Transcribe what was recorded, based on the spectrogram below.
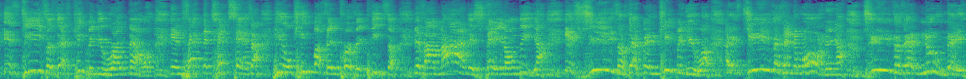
It's Jesus that's keeping you right now. In fact, the text says he'll keep us in perfect peace if our mind is stayed on thee. It's Jesus that's been keeping you. It's Jesus in the morning. Jesus at noonday.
